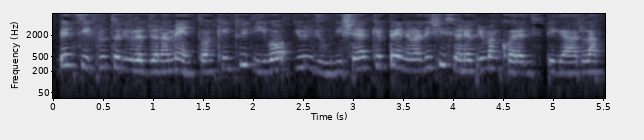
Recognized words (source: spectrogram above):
bensì frutto di un ragionamento, anche intuitivo, di un giudice che prende una decisione prima ancora di spiegarla.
